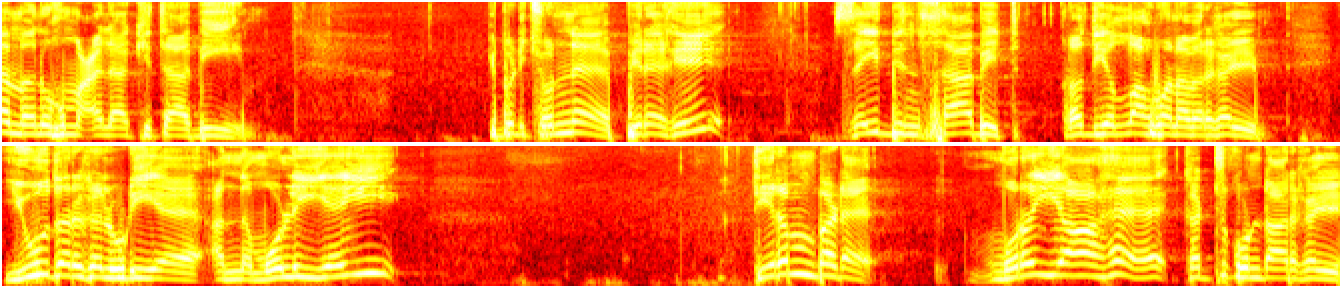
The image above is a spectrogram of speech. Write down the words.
ஆமனுஹும் அலா கிதாபி. இப்படி சொன்ன பிறகு ஜெயித் பின் சாபித் ரதி அல்லாஹான் அவர்கள் யூதர்களுடைய அந்த மொழியை திறம்பட முறையாக கற்றுக்கொண்டார்கள்.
